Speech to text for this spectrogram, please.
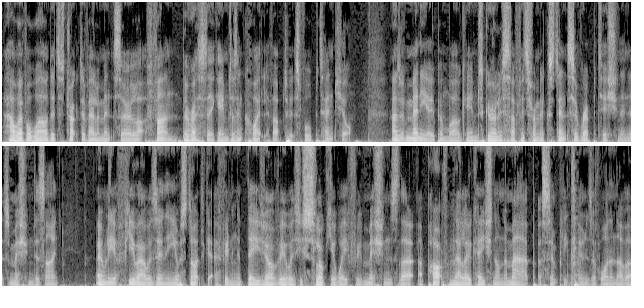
However, while the destructive elements are a lot of fun, the rest of the game doesn't quite live up to its full potential. As with many open world games, Guerrilla suffers from extensive repetition in its mission design. Only a few hours in, and you'll start to get a feeling of deja vu as you slog your way through missions that, apart from their location on the map, are simply clones of one another.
